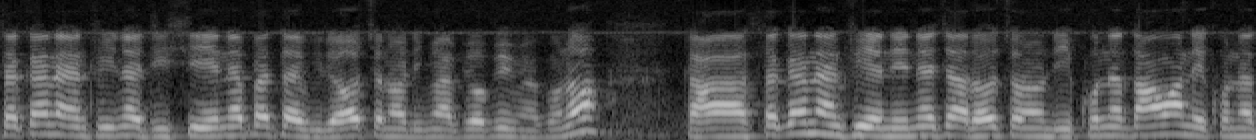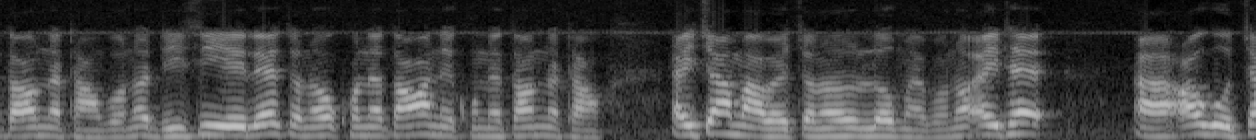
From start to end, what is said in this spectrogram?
second entry နဲ့ DCA နဲ့ပတ်သက်ပြီးတော့ကျွန်တော်ဒီမှာပြောပြမယ်ပေါ့နော်ဒါ second entry အနေနဲ့ကြတော့ကျွန်တော်ဒီ9000ကနေ9200ပေါ့နော် DCA လဲကျွန်တော်9000ကနေ9200အဲ့ကြမှာပဲကျွန်တော်တို့လုပ်မယ်ပေါ့နော်အဲ့ထက်အာအောက်ကိုကျ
